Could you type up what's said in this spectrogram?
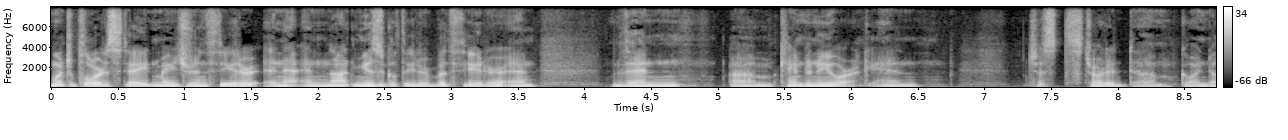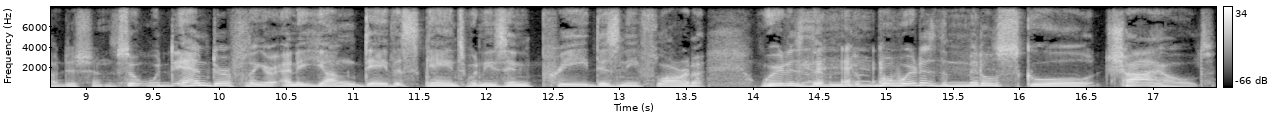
went to Florida State, majored in theater, and and not musical theater, but theater, and then um, came to New York and just started um, going to auditions. So, Ann Derflinger and a young Davis Gaines when he's in pre-Disney Florida, where does the well, where does the middle school child,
